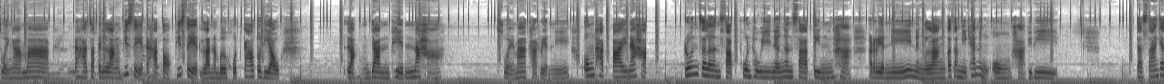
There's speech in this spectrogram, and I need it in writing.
สวยงามมากนะคะ จะเป็นลังพิเศษนะคะตอกพิเศษลันนัมเบอร์โค้ด9ตัวเดียว หลังยันเพ้นนะคะ สวยมากค่ะเหรียญนนี้ องค์ถัดไปนะคะรุ่นเจริญทรัพย์พูนทวีเนื้อเงินซาตินค่ะ เหรียญนนี้หนึ่งลังก็จะมีแค่หนึ่งองค์ค่ะพี่ๆจัดสร้างแค่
